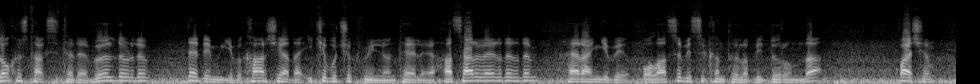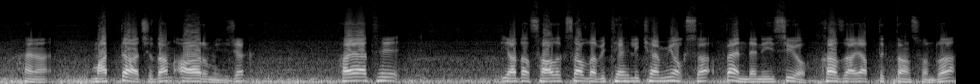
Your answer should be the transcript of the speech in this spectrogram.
9 taksite de böldürdüm. Dediğim gibi karşıya da 2,5 milyon TL hasar verdirdim. Herhangi bir olası bir sıkıntılı bir durumda başım hani maddi açıdan ağırmayacak. Hayatı ya da sağlıksal da bir tehlikem yoksa benden iyisi yok. Kaza yaptıktan sonra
